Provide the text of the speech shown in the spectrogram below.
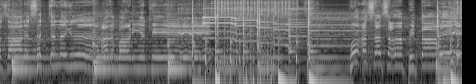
آزار سچل هرباڻيءَ کي. اسان سان ڦٽائي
